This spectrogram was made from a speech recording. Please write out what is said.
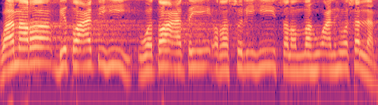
Wa amara bi ta'atihi wa ta'ati rasulih sallallahu alaihi wasallam.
